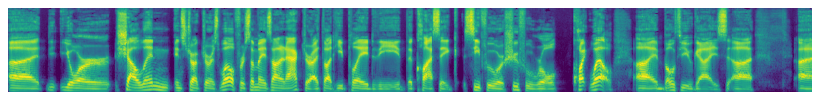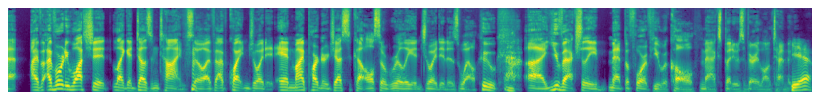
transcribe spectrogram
uh, your Shaolin instructor as well. For somebody who's not an actor, I thought he played the the classic Sifu or Shufu role quite well. Uh, and both of you guys. Uh, uh, I've I've already watched it like a dozen times, so I've I've quite enjoyed it. And my partner Jessica also really enjoyed it as well. Who uh, you've actually met before, if you recall, Max, but it was a very long time ago. Yeah.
